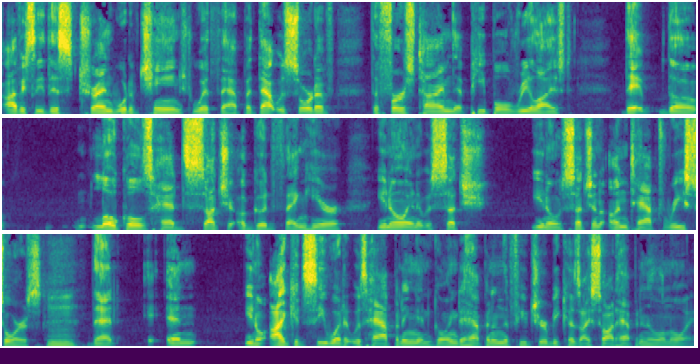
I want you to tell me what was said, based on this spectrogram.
obviously this trend would have changed with that, but that was sort of the first time that people realized they the locals had such a good thing here, you know, and it was such, you know, such an untapped resource mm-hmm. that, and, you know, I could see what it was happening and going to happen in the future because I saw it happen in Illinois.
